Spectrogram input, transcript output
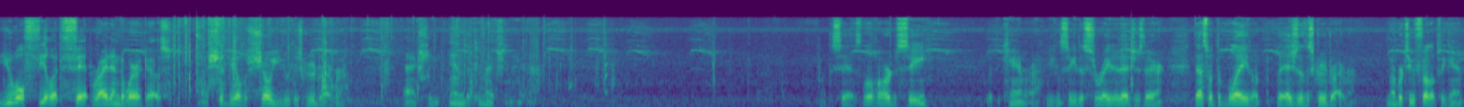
You will feel it fit right into where it goes. I should be able to show you the screwdriver actually in the connection here. Like I said, it's a little hard to see with the camera. You can see the serrated edges there. That's what the blade, the edges of the screwdriver. Number two Phillips again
